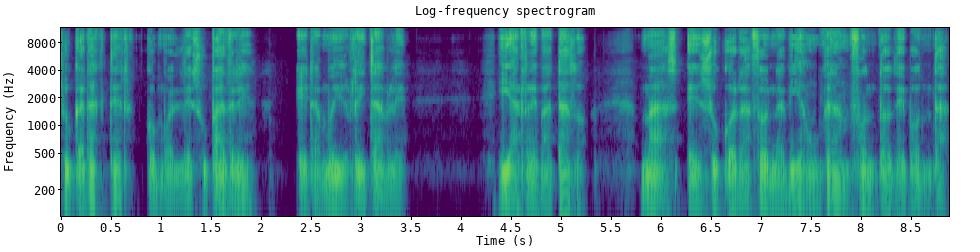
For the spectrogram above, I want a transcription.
Su carácter, como el de su padre, era muy irritable y arrebatado, mas en su corazón había un gran fondo de bondad.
